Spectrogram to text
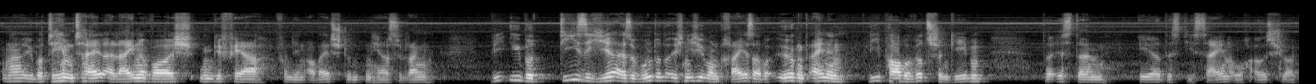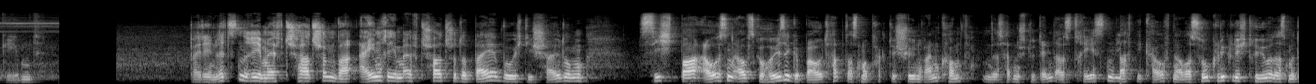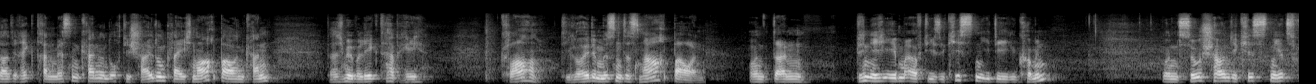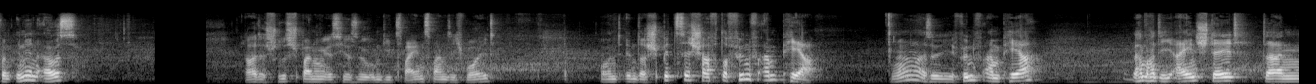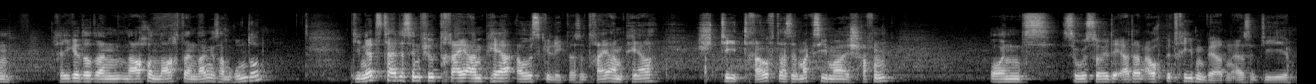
Na, über dem Teil alleine war ich ungefähr von den Arbeitsstunden her so lang wie über diese hier, also wundert euch nicht über den Preis, aber irgendeinen Liebhaber wird es schon geben. Da ist dann eher das Design auch ausschlaggebend. Bei den letzten RMF-Chargern war ein RMF-Charger dabei, wo ich die Schaltung sichtbar außen aufs Gehäuse gebaut habe, dass man praktisch schön rankommt. Und das hat ein Student aus Dresden gekauft und er war so glücklich drüber, dass man da direkt dran messen kann und auch die Schaltung gleich nachbauen kann, dass ich mir überlegt habe, hey, klar, die Leute müssen das nachbauen. Und dann bin ich eben auf diese Kistenidee gekommen. Und so schauen die Kisten jetzt von innen aus. Ladeschlussspannung ist hier so um die 22 Volt. Und in der Spitze schafft er 5 Ampere. Ja, also die 5 Ampere, wenn man die einstellt, dann regelt er dann nach und nach dann langsam runter. Die Netzteile sind für 3 Ampere ausgelegt. Also 3 Ampere steht drauf, dass sie maximal schaffen. Und so sollte er dann auch betrieben werden. Also die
